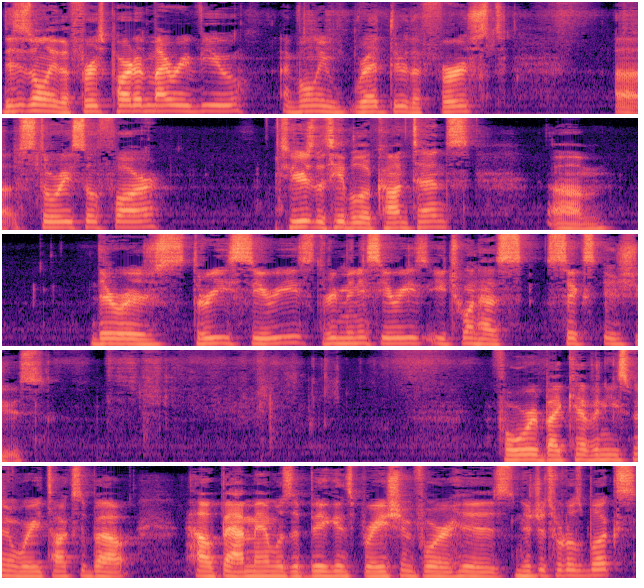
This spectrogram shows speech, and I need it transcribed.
this is only the first part of my review. I've only read through the first uh, story so far. So here's the table of contents. Um, there was three series, three miniseries. Each one has six issues. Foreword by Kevin Eastman, where he talks about how Batman was a big inspiration for his Ninja Turtles books,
